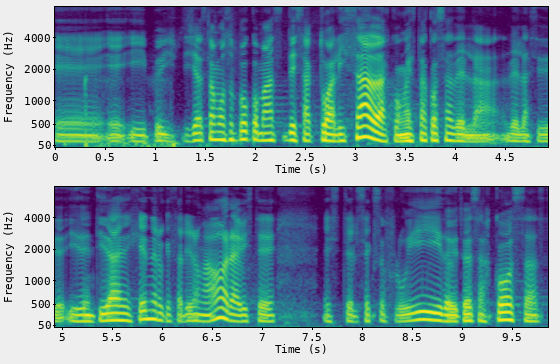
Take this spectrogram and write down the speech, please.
eh, eh, y, pues, ya estamos un poco más desactualizadas con estas cosas de, la, de las ide- identidades de género que salieron ahora, ¿viste? Este, el sexo fluido y todas esas cosas.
